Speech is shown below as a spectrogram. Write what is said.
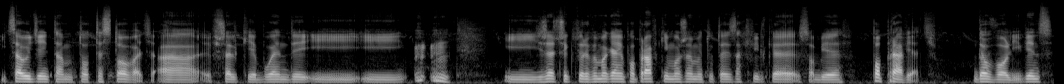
i cały dzień tam to testować, a wszelkie błędy i, i, i rzeczy, które wymagają poprawki, możemy tutaj za chwilkę sobie poprawiać do woli, więc y,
